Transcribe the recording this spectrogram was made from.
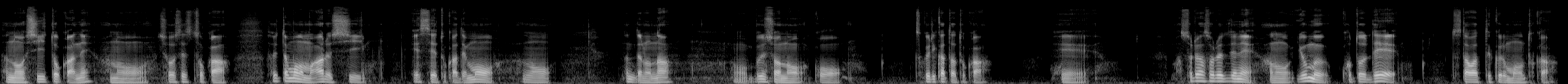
あの詩とかね、あの小説とかそういったものもあるし、エッセイとかでも、あの、なんだろうな、文章のこう、作り方とか、えー、まあ、それはそれでね、あの、読むことで伝わってくるものとか、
